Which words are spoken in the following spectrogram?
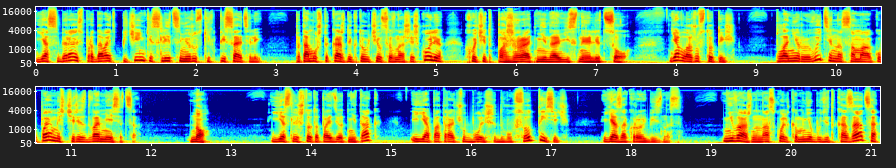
я собираюсь продавать печеньки с лицами русских писателей, потому что каждый, кто учился в нашей школе, хочет пожрать ненавистное лицо. Я вложу 100 тысяч. Планирую выйти на самоокупаемость через два месяца. Но, если что-то пойдет не так, и я потрачу больше 200 тысяч, я закрою бизнес. Неважно, насколько мне будет казаться,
